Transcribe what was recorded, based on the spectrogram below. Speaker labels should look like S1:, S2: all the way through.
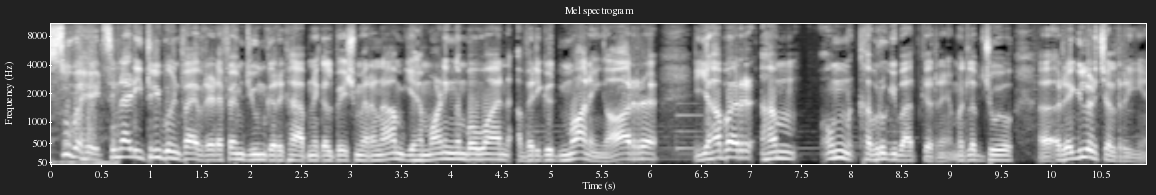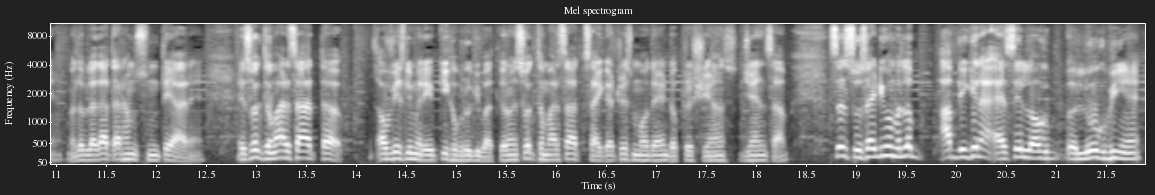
S1: सुबह हिट सिनाडी 3.5 red FM tune कर रखा है आपने कल पेश मेरा नाम, यह morning number one a very good morning और यहाँ पर हम उन खबरों की बात कर रहे हैं मतलब जो रेगुलर चल रही हैं मतलब लगातार हम सुनते आ रहे हैं। इस वक्त हमारे साथ ऑब्वियसली मैं रेप की खबरों की बात कर रहा हूँ। इस वक्त हमारे साथ साइकेट्रिस्ट महोदय हैं डॉक्टर श्रेयांश जैन साहब। सर सोसाइटी में मतलब आप देखिए ना, ऐसे लोग लोग भी हैं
